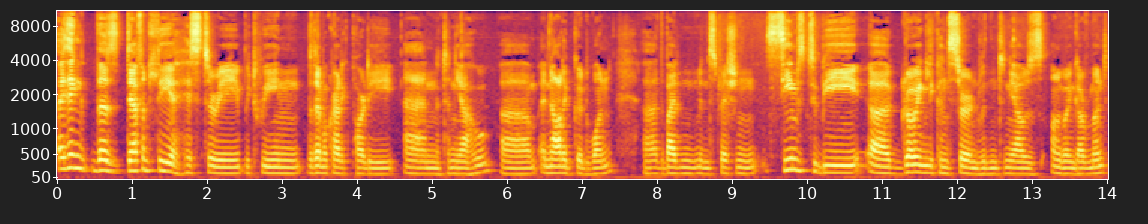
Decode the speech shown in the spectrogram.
I think there's definitely a history between the Democratic Party and Netanyahu, um, and not a good one. Uh, the Biden administration seems to be uh, growingly concerned with Netanyahu's ongoing government.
